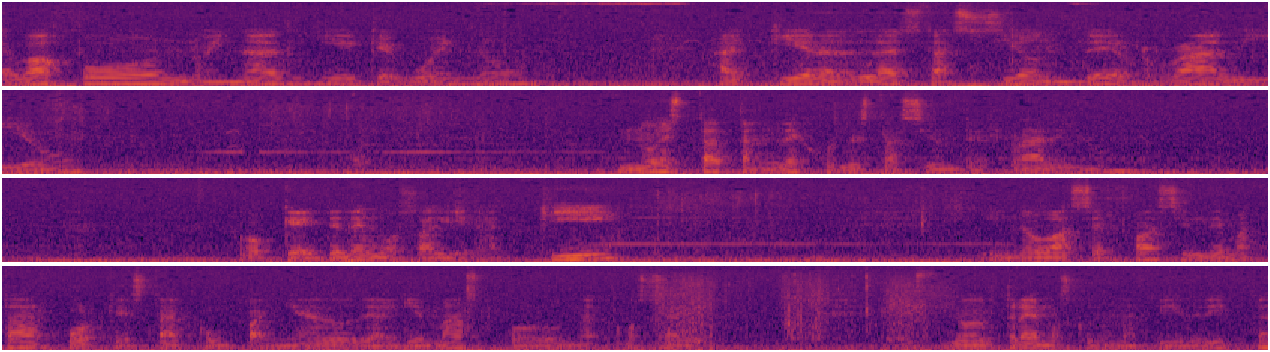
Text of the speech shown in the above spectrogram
Abajo no hay nadie, qué bueno. Aquí era la estación de radio. No está tan lejos la estación de radio. Ok, tenemos a alguien aquí. Y no va a ser fácil de matar porque está acompañado de alguien más por una cosa. Lo traemos con una piedrita.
